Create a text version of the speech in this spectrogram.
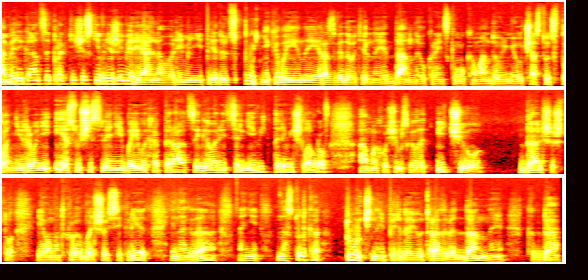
Американцы практически в режиме реального времени передают спутниковые иные разведывательные данные украинскому командованию, участвуют в планировании и осуществлении боевых операций, говорит Сергей Викторович Лавров. А мы хотим сказать, и чего? Дальше что? Я вам открою большой секрет. Иногда они настолько точные передают разведданные, когда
